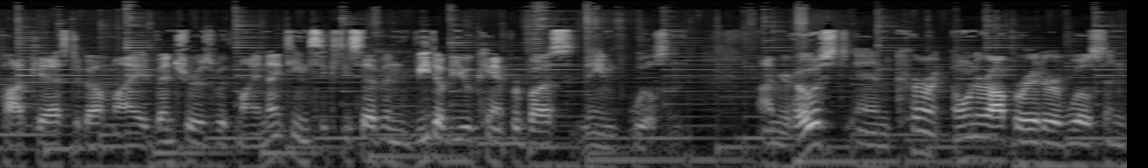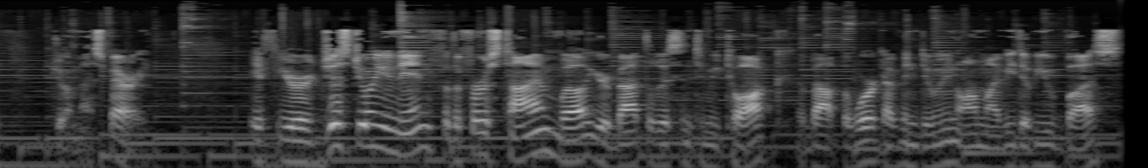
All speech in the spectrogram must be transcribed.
the podcast about my adventures with my 1967 VW camper bus named Wilson. I'm your host and current owner operator of Wilson, Joe Maspari. If you're just joining in for the first time, well, you're about to listen to me talk about the work I've been doing on my VW bus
